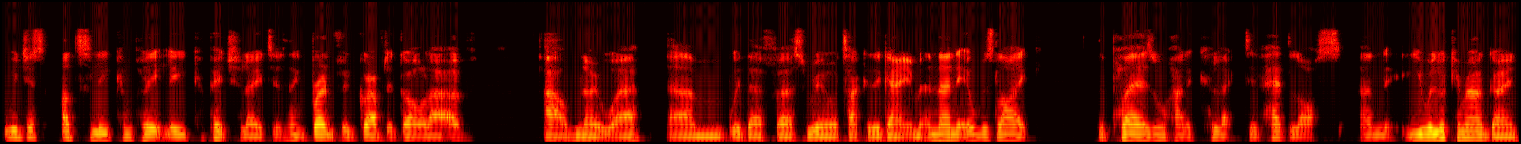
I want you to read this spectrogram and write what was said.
we just utterly, completely capitulated. I think Brentford grabbed a goal out of out of nowhere um, with their first real attack of the game. And then it was like the players all had a collective head loss, and you were looking around going,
